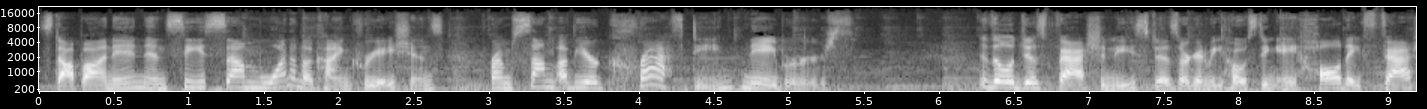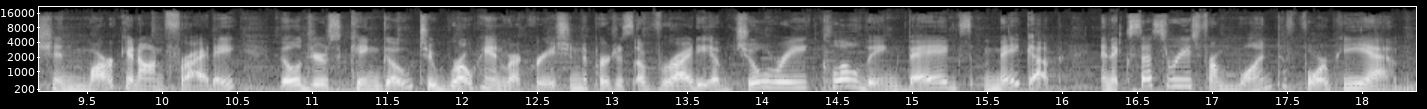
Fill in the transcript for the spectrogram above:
Stop on in and see some one-of-a-kind creations from some of your crafty neighbors. The Village's fashionistas are going to be hosting a holiday fashion market on Friday. Villagers can go to Rohan Recreation to purchase a variety of jewelry, clothing, bags, makeup, and accessories from 1 to 4 p.m.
